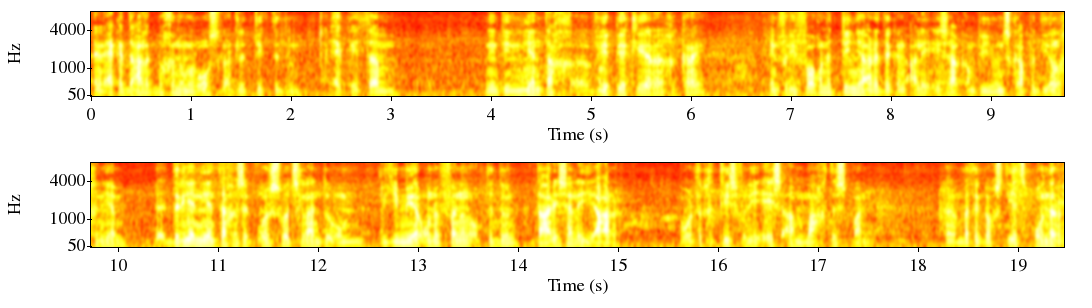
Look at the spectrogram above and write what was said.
En ek het dadelik begin om rolstoelatletiek te doen. Ek het um 1990 WP klere gekry en vir die volgende 10 jaar het ek aan al die SA kampioenskappe deelgeneem. 93 is ek oor Switserland toe om bietjie meer ondervinding op te doen. Daardie selfe jaar word ek gekies vir die SA magtespan. Um wat ek nog steeds onder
